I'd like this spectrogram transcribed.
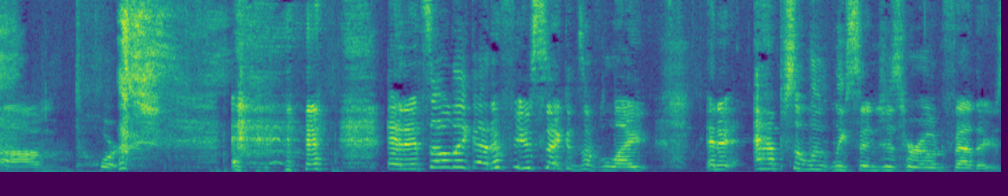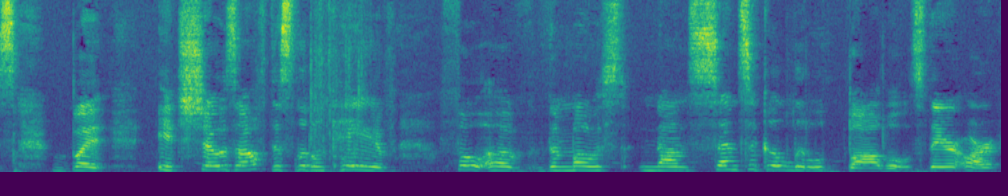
um, torch. and it's only got a few seconds of light, and it absolutely singes her own feathers. But it shows off this little cave full of the most nonsensical little baubles. There are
